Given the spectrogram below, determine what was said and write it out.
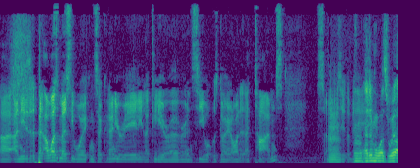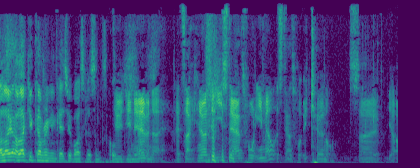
I needed it, but I was mostly working, so I could only really like leer over and see what was going on at, at times. So I was, I was Mm, Adam was. Well, I like. I like you covering in case your boss listens. Cool. Dude, you never know. It's like you know what the E stands for in email? It stands for eternal. So yeah.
